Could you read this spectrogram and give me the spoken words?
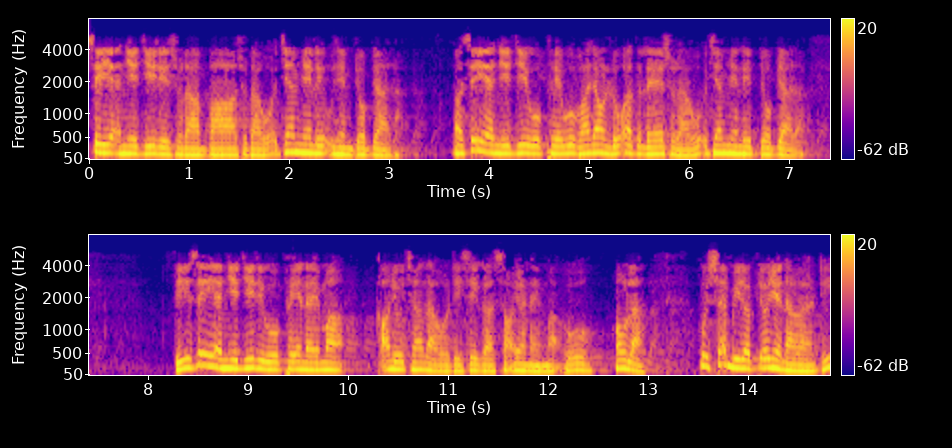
စိတ်ရဲ့အညစ်အကြေးတွေဆိုတာဘာဆိုတာကိုအကျဉ်းမြင်လေးဥစဉ်ပြောပြတာ။နော်စိတ်ရဲ့အညစ်အကြေးကိုဖယ်ဖို့ဘာကြောင့်လိုအပ်တယ်လဲဆိုတာကိုအကျဉ်းမြင်လေးပြောပြတာ။ဒီစိတ်ရဲ့အညစ်အကြေးတွေကိုဖယ်နိုင်မှကောင်းကျိုးချမ်းသာကိုဒီစိတ်ကဆောင်ရွက်နိုင်မှာ။အိုးဟုတ်လား။ခုဆက်ပြီးတော့ပြောနေတာကဒီ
